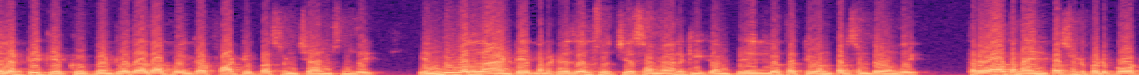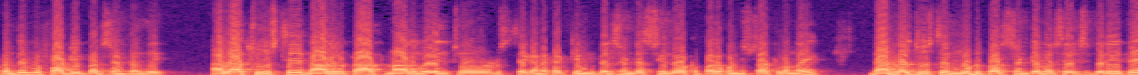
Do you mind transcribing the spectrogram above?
ఎలక్ట్రిక్ ఎక్విప్మెంట్లో దాదాపు ఇంకా ఫార్టీ పర్సెంట్ ఛాన్స్ ఉంది. ఎందువల్ల అంటే మనకు రిజల్ట్స్ వచ్చే సమయానికి ఈ కంపెనీల్లో థర్టీ వన్ పర్సెంట్ ఉంది. తర్వాత నైన్ పర్సెంట్ పడిపోవడంతో ఇప్పుడు ఫార్టీ పర్సెంట్ ఉంది. అలా చూస్తే నాలుగు టాప్ నాలుగు ఐదు చూస్తే కనుక కెమికల్స్ ఇండస్ట్రీలో ఒక పదకొండు స్టాక్లు ఉన్నాయి. దానిలో చూస్తే మూడు పర్సెంట్ ఏమో సేల్స్ పెరిగితే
